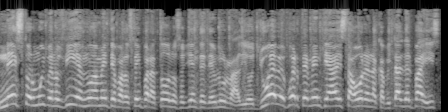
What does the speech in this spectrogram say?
Néstor, muy buenos días nuevamente para usted y para todos los oyentes de Blue Radio. Llueve fuertemente a esta hora en la capital del país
